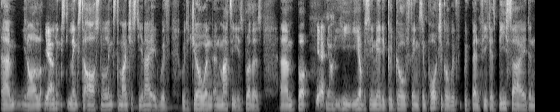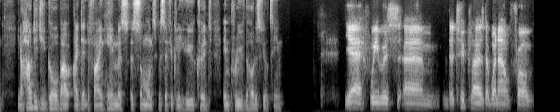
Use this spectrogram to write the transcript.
um, you know, yeah. links links to Arsenal, links to Manchester United with with Joe and, and Matty, his brothers. Um, but yes. you know, he he obviously made a good go of things in Portugal with with Benfica's B side. And you know, how did you go about identifying him as as someone specifically who could improve the Huddersfield team? Yeah, we was um, the two players that went out from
